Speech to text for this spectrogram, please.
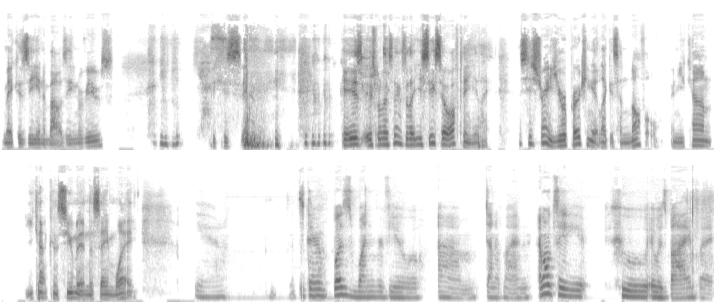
make a zine about zine reviews yes. because it is it's one of those things that like you see so often you're like this is strange you're approaching it like it's a novel and you can't you can't consume it in the same way yeah. it's there kinda- was one review um done of mine i won't say who it was by but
